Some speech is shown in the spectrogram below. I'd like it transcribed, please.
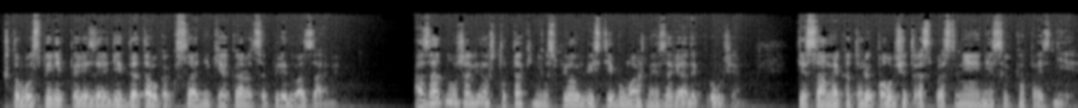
чтобы успели перезарядить до того, как всадники окажутся перед вазами. А заодно жалел, что так и не успел ввести бумажные заряды к ружьям те самые, которые получат распространение несколько позднее.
